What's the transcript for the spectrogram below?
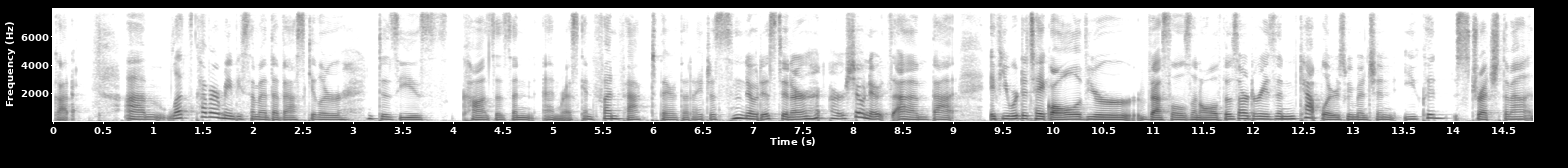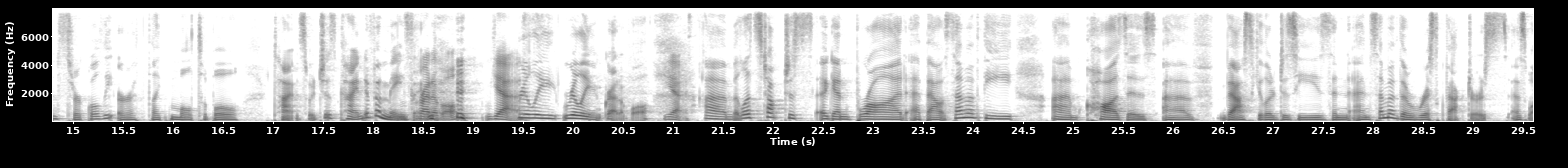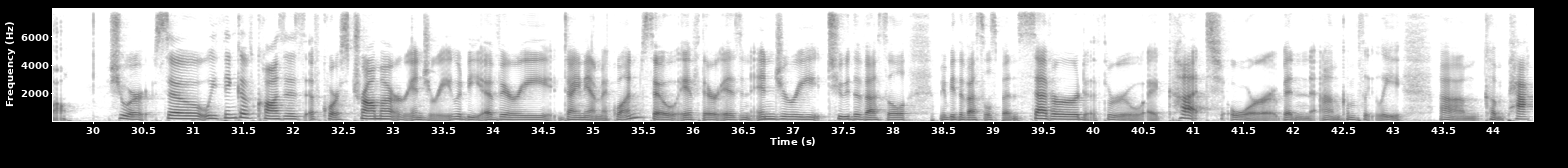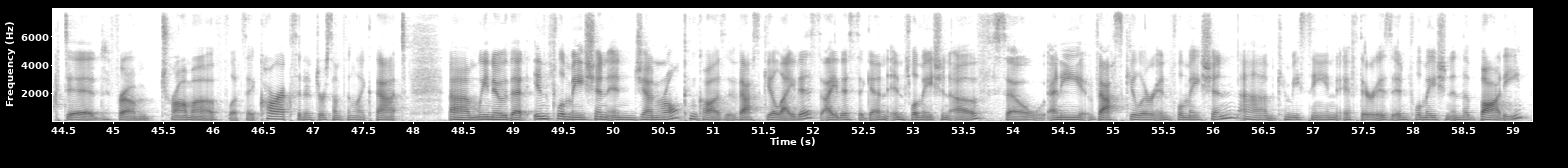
Got it. Um, let's cover maybe some of the vascular disease causes and, and risk. And fun fact there that I just noticed in our, our show notes um, that if you were to take all of your vessels and all of those arteries and capillaries we mentioned, you could stretch them out and circle the earth like multiple times, which is kind of amazing. Incredible. Yes. really, really incredible. Yes. Um, but let's talk just again broad about some of the um, causes of vascular disease and, and some of the risk factors as well. Sure. So we think of causes, of course, trauma or injury would be a very dynamic one. So if there is an injury to the vessel, maybe the vessel's been severed through a cut or been um, completely um, compacted from trauma of, let's say, car accident or something like that. Um, we know that inflammation in general can cause vasculitis. Itis, again, inflammation of. So any vascular inflammation um, can be seen if there is inflammation in the body.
